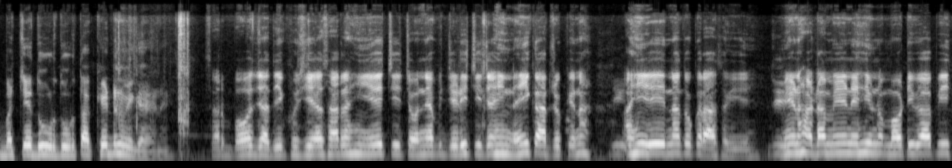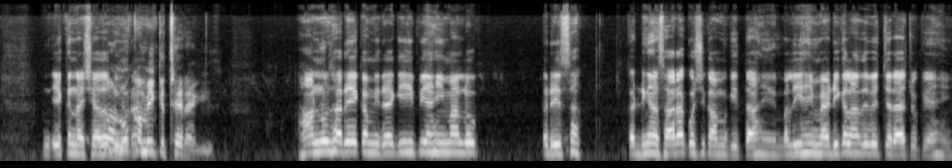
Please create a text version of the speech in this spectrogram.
ਬੱਚੇ ਦੂਰ ਦੂਰ ਤੱਕ ਖੇਡਣ ਵੀ ਗਏ ਨੇ? ਸਰ ਬਹੁਤ ਜ਼ਿਆਦਾ ਖੁਸ਼ੀ ਹੈ ਸਰ। ਅਸੀਂ ਇਹ ਚੀਜ਼ ਚਾਹੁੰਦੇ ਆ ਵੀ ਜਿਹੜੀ ਚੀਜ਼ ਅਸੀਂ ਨਹੀਂ ਕਰ ਚੁੱਕੇ ਨਾ ਅਸੀਂ ਇਹ ਇਹਨਾਂ ਤੋਂ ਕਰਾ ਸਕੀਏ। ਮੇਨ ਸਾਡਾ ਮੇਨ ਇਹੀ ਮੋਟਿਵ ਆ ਵੀ ਇੱਕ ਨਸ਼ਾ ਤੋਂ ਤੁਹਾਨੂੰ ਦੂਰ ਕਮੀ ਕਿੱਥੇ ਰਹਿ ਗਈ ਸੀ? ਸਾਨੂੰ ਸਰ ਇਹ ਕਮੀ ਰਹਿ ਗਈ ਵੀ ਅਸੀਂ ਮੰਨ ਲਓ ਰੇਸਾਂ ਕੱਢੀਆਂ ਸਾਰਾ ਕੁਝ ਕੰਮ ਕੀਤਾ ਅਸੀਂ। ਮਤਲਬ ਅਸੀਂ ਮੈਡੀਕਲਾਂ ਦੇ ਵਿੱਚ ਰਹਿ ਚੁੱਕੇ ਅਸੀਂ।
